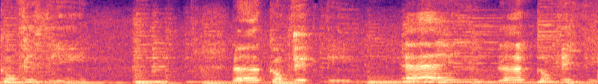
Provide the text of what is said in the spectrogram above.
confifi, le confifi, hey, le confifi.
